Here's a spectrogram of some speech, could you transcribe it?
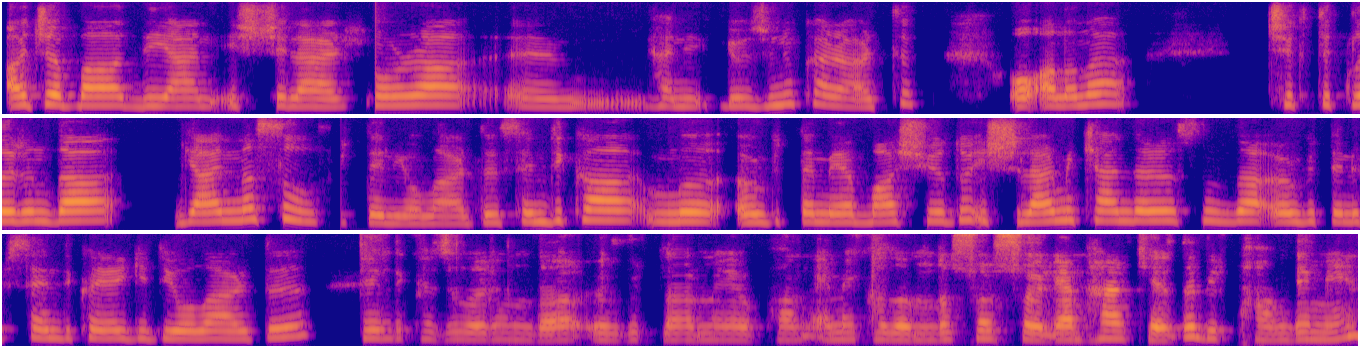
acaba diyen işçiler sonra e, hani gözünü karartıp o alana çıktıklarında yani nasıl örgütleniyorlardı? Sendika mı örgütlemeye başlıyordu? İşçiler mi kendi arasında örgütlenip sendikaya gidiyorlardı? Sendikacıların da örgütlenme yapan, emek alanında söz söyleyen herkes de bir pandemiyi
